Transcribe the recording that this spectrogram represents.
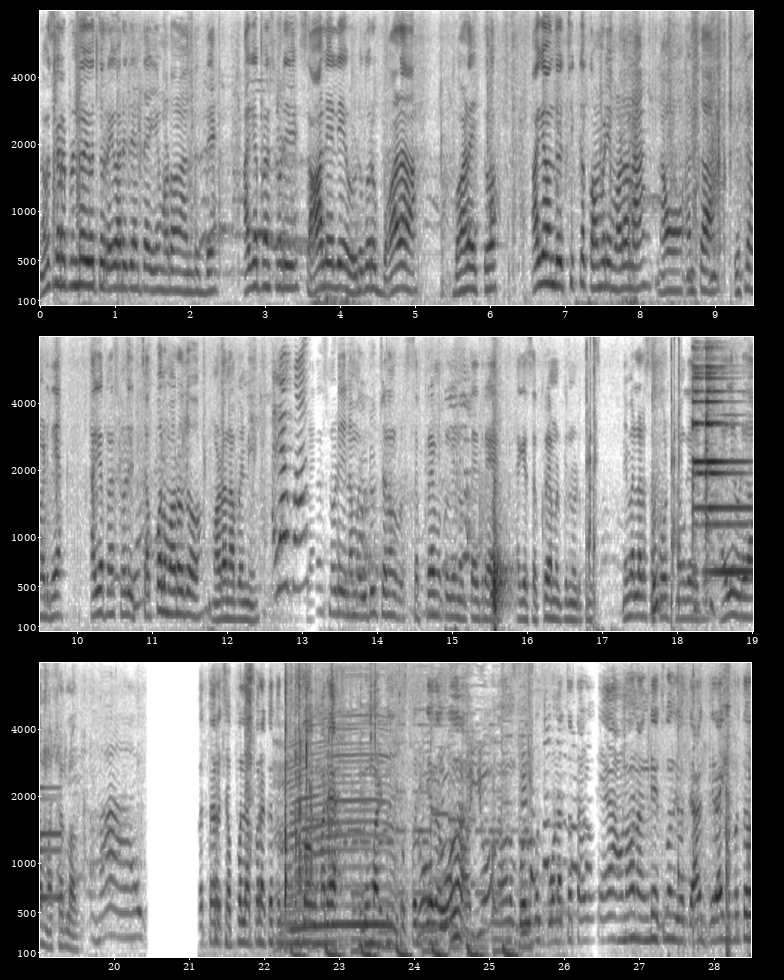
ನಮಸ್ಕಾರ ಫ್ರೆಂಡು, ಇವತ್ತು ರವಿವಾರ ಇದೆ ಅಂತ ಏನು ಮಾಡೋಣ ಅಂತಿದ್ದೆ. ಹಾಗೆ ಫ್ರೆಂಡ್ಸ್ ನೋಡಿ, ಶಾಲೆಯಲ್ಲಿ ಹುಡುಗರು ಭಾಳ ಭಾಳ ಇತ್ತು. ಹಾಗೆ ಒಂದು ಚಿಕ್ಕ ಕಾಮಿಡಿ ಮಾಡೋಣ ನಾವು ಅಂತ ಯೋಚನೆ ಮಾಡಿದೆ. ಹಾಗೆ ಫ್ರೆಂಡ್ಸ್ ನೋಡಿ, ಚಪ್ಪಲ್ ಮಾರೋದು ಮಾಡೋಣ ಬನ್ನಿ. ಫ್ರೆಂಡ್ಸ್ ನೋಡಿ, ನಮ್ಮ ಯೂಟ್ಯೂಬ್ ಚಾನಲ್ ಸಬ್ಸ್ಕ್ರೈಬ್ ಮಾಡ್ಕೊಳ್ಳಿ ನೋಡ್ತಾ ಇದ್ರೆ, ಹಾಗೆ ಸಬ್ಸ್ಕ್ರೈಬ್ ಮಾಡ್ಕೊಂಡು ನೋಡಿ ಫ್ರೆಂಡ್ಸ್ ನಿಮ್ಮೆಲ್ಲರ ಸಪೋರ್ಟ್ ನಮಗೆ ಹಳ್ಳಿ ಹುಡುಗ ಮಾಸ್ಟರ್ ಲಾಗ್ ಇವತ್ತಾರ ಚಪ್ಪಲ್ ಹಾಕತ್ತಿಲ್ಲ ಅನುಭವ ಮರ ಇದು ಮಾಡಿ ಚಪ್ಪಲ್ ಇಟ್ಟಿದಾವು ಅವನು ಬಲ್ ಬಲ್ ಫೋನ್ ಹಚ್ಚತ್ತಾಳು ಅವನವನ ಅಂಗಡಿ ಹಚ್ಕೊಂಡು ಇವತ್ತು ಯಾಕೆ ಗಿರಾಕಿ ಬರ್ತಾವ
